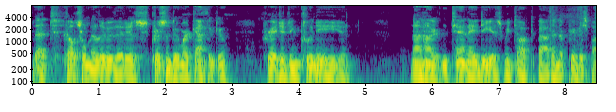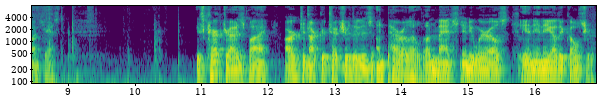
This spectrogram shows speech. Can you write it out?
that cultural milieu that is Christendom or Catholicdom, created in Cluny in 910 AD, as we talked about in a previous podcast, is characterized by art and architecture that is unparalleled, unmatched anywhere else in any other culture.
